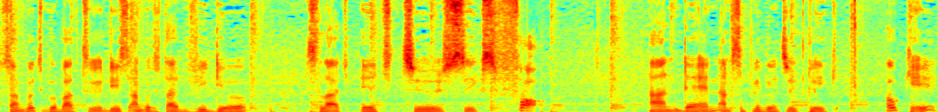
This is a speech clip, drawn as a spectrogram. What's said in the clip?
So I'm going to go back to this. I'm going to type video slash h264 and then I'm simply going to click OK.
